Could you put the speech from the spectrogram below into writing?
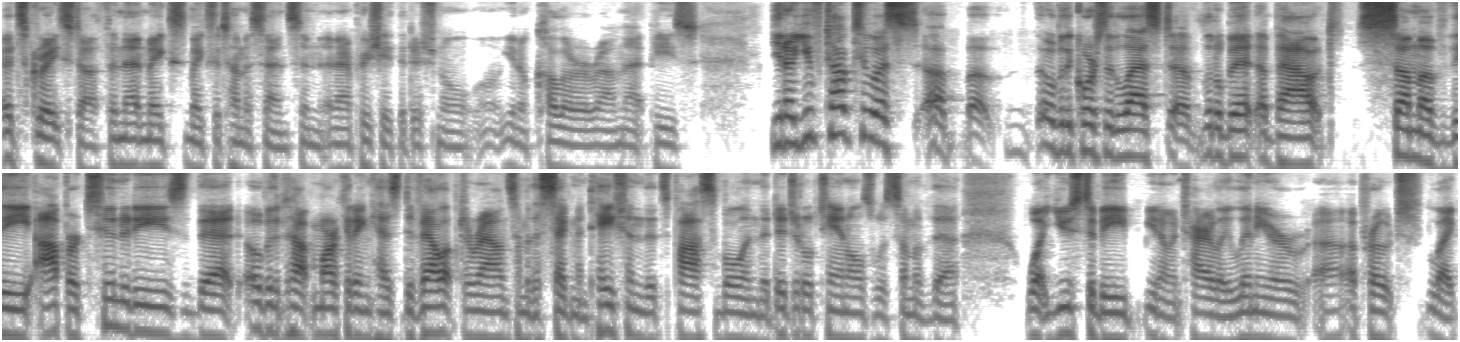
It's great stuff, and that makes makes a ton of sense, and, and I appreciate the additional, uh, you know, color around that piece. You know you've talked to us uh, uh, over the course of the last uh, little bit about some of the opportunities that over the top marketing has developed around some of the segmentation that's possible in the digital channels with some of the what used to be you know entirely linear uh, approach like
